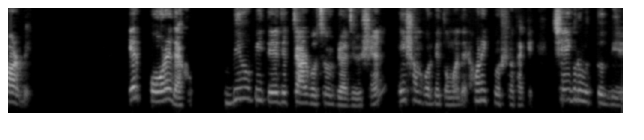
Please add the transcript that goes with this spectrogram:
পারবে। এর পরে দেখো বিউপিতে যে চার বছর গ্রাজুয়েশন এই সম্পর্কে তোমাদের অনেক প্রশ্ন থাকে, সেইগুলোর উত্তর দিয়ে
